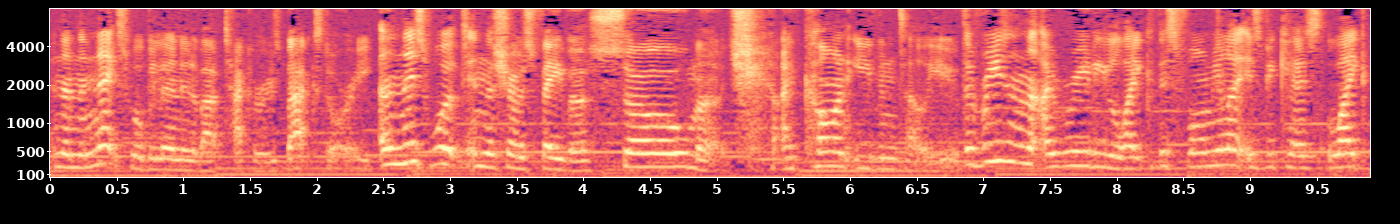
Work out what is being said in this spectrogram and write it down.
and then the next we'll be learning about Takeru's backstory. And this worked in the show's favour so much. I can't even tell you. The reason that I really really like this formula is because, like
